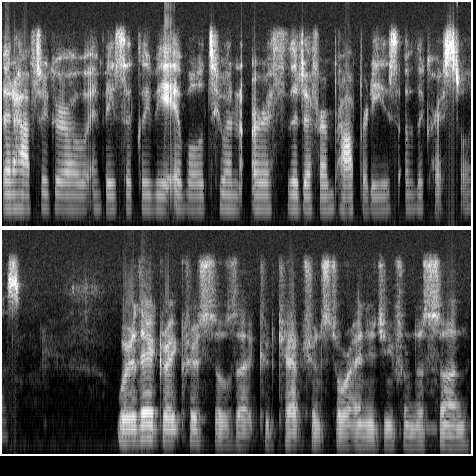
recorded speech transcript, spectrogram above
that have to grow and basically be able to unearth the different properties of the crystals. Were there great crystals that could capture and store energy from the sun,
